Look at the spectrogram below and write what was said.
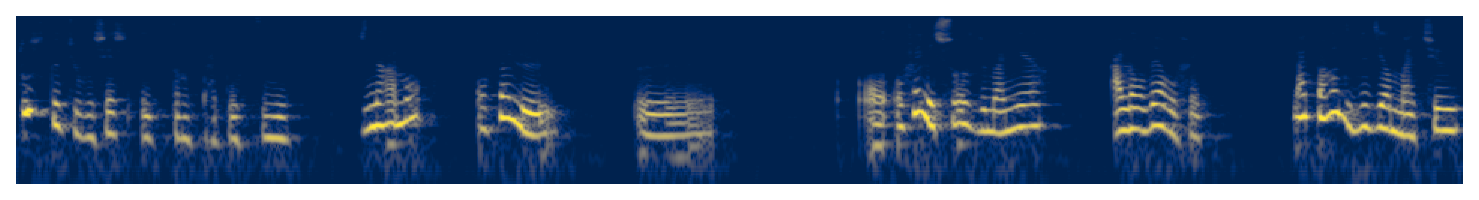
tout ce que tu recherches est dans ta destinée. Généralement, on fait, le, euh, on, fait les choses de manière à l'envers, au fait. La parole de Dieu dit en Matthieu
